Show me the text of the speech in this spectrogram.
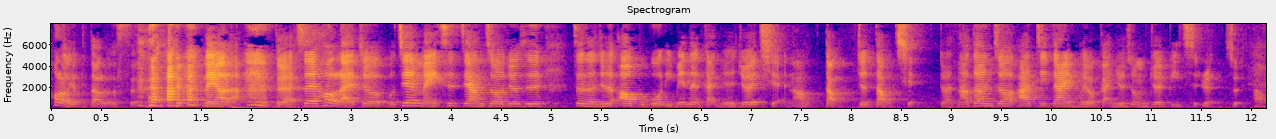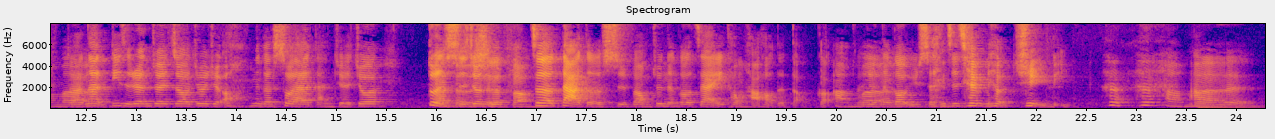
后来我又不到垃圾，没有啦，对啊，所以后来就我记得每一次这样之后，就是真的就是熬不过里面的感觉，就会起来，然后道就道歉，对啊，然后道完之后，阿基当然也会有感觉，所以我们就会彼此认罪。阿对啊，门。那彼此认罪之后，就会觉得哦，那个受压的感觉就顿时就能够。这大德释放，我们就能够在一同好好的祷告，阿就能够与神之间没有距离。阿阿门。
